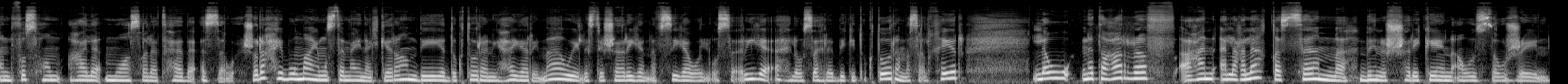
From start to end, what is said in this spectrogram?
أنفسهم على مواصلة هذا الزواج. رحبوا معي مستمعينا الكرام بالدكتورة نهاية رماوي الاستشارية النفسية والأسرية، أهلا وسهلا بك دكتورة مساء الخير. لو نتعرف عن العلاقة السامة بين الشريكين أو الزوجين،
